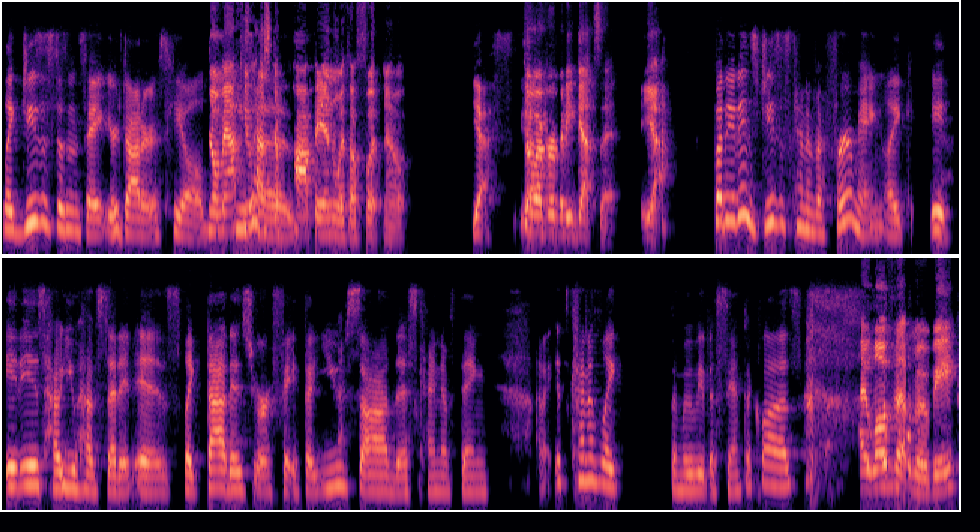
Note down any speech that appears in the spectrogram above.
like jesus doesn't say your daughter is healed. No matthew He has to pop in with a footnote. Yes so yeah. everybody gets it. Yeah but it is jesus kind of affirming like it it is how you have said it is like that is your faith that you saw this kind of thing. It's kind of like the movie the santa clause. I love that movie.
